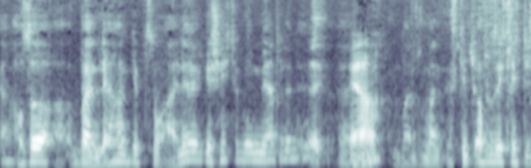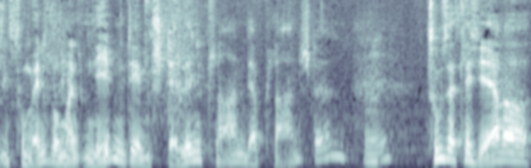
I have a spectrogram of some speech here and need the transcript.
Ja, außer bei den Lehrern gibt es nur eine Geschichte, wo mehr drin ist. Äh, ja. Ähm, man, man, es gibt offensichtlich ein Instrument, wo man neben dem Stellenplan der Planstellen mhm. zusätzlich Lehrer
